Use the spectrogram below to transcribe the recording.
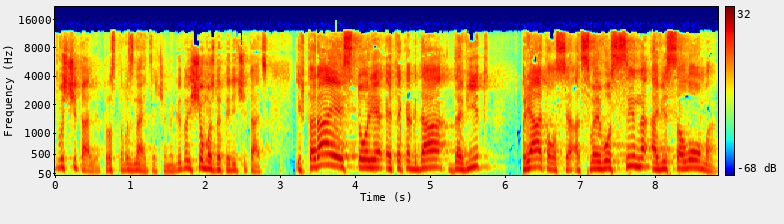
вы читали, просто вы знаете, о чем я говорю. Еще можно перечитать. И вторая история, это когда Давид прятался от своего сына Авесолома.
